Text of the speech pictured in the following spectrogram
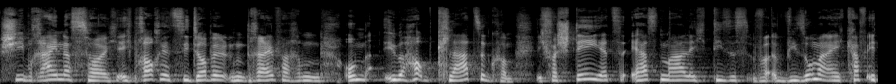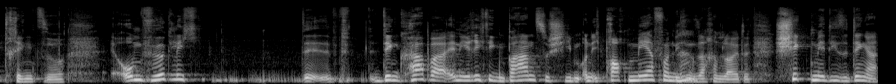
Schieb rein das Zeug. Ich brauche jetzt die doppelten, dreifachen, um überhaupt klarzukommen. Ich verstehe jetzt erstmalig dieses, wieso man eigentlich Kaffee trinkt, so, um wirklich den Körper in die richtigen Bahnen zu schieben. Und ich brauche mehr von diesen Sachen, Leute. Schickt mir diese Dinger.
